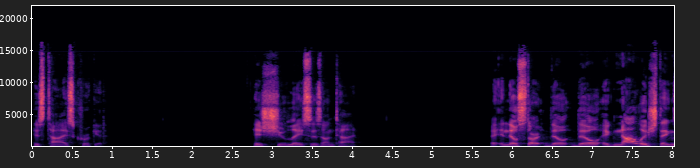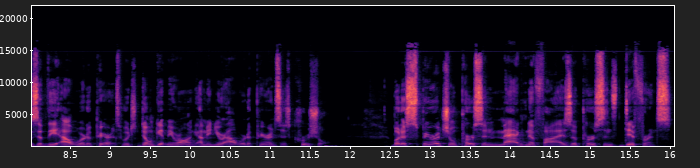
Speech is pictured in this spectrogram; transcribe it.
his tie's crooked, his shoelace is untied. And they'll start, they'll, they'll acknowledge things of the outward appearance, which don't get me wrong. I mean, your outward appearance is crucial. But a spiritual person magnifies a person's difference.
